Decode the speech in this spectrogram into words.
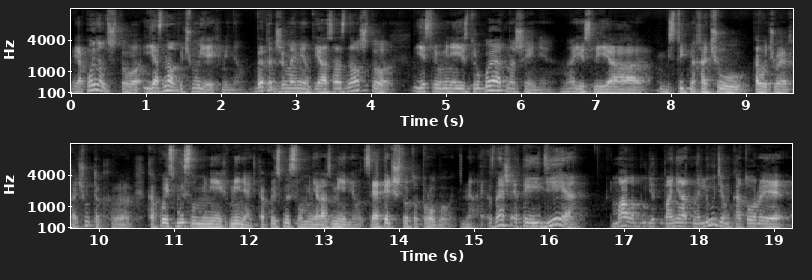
Я понял, что... Я знал, почему я их менял. В этот же момент я осознал, что если у меня есть другое отношение, да, если я действительно хочу того, чего я хочу, так э, какой смысл мне их менять, какой смысл мне размениваться и опять что-то пробовать? Знаешь, эта идея, мало будет понятно людям, которые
